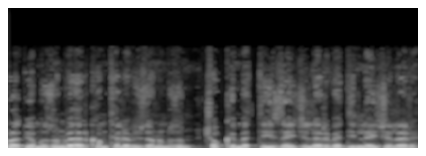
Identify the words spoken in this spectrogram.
Radyomuzun ve Erkam Televizyonumuzun çok kıymetli izleyicileri ve dinleyicileri,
